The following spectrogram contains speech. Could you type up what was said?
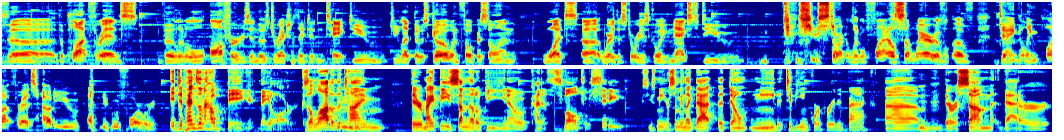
the the plot threads, the little offers in those directions they didn't take, do you do you let those go and focus on what uh, where the story is going next? Do you do you start a little file somewhere of, of dangling plot threads? How do you how do you move forward? it depends on how big they are because a lot of the Mm. time there might be some that'll be you know kind of small to a city excuse me or something like that that don't need to be incorporated back. Um, Mhm. there are some that are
